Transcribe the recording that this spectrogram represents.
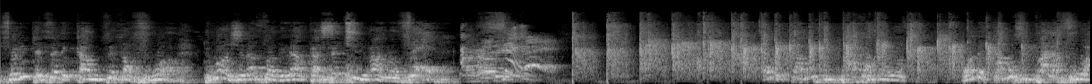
celui qui essaie de camoufler sa foi, toi en général, soit en cachette, tu iras en enfer. On la violence. On ne camoufle pas la foi.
